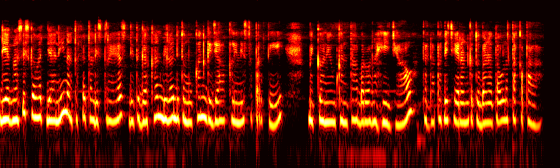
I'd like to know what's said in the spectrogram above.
Diagnosis gawat janin atau fetal distress ditegakkan bila ditemukan gejala klinis seperti mekonium kental berwarna hijau terdapat di cairan ketuban atau letak kepala.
